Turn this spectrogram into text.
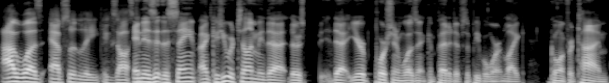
I was absolutely exhausted. And is it the same? Because you were telling me that there's that your portion wasn't competitive, so people weren't like going for time.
